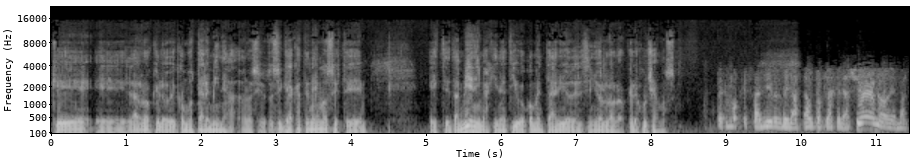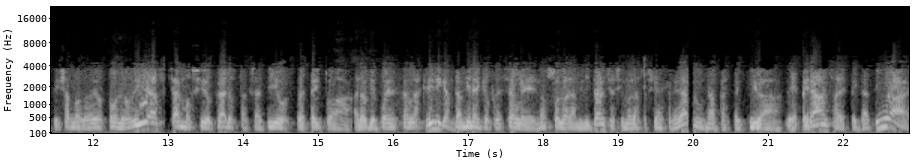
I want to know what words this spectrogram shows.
que eh, Larroque lo ve como terminado, ¿no es cierto? Así que acá tenemos este este también imaginativo comentario del señor Larroque. Lo escuchamos tenemos que salir de la autoflagelación o de martillarnos los dedos todos los días. Ya hemos sido claros, taxativos respecto a, lo que pueden ser las críticas. También hay que ofrecerle no solo a la militancia, sino a la sociedad en general una perspectiva de esperanza, de expectativa.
